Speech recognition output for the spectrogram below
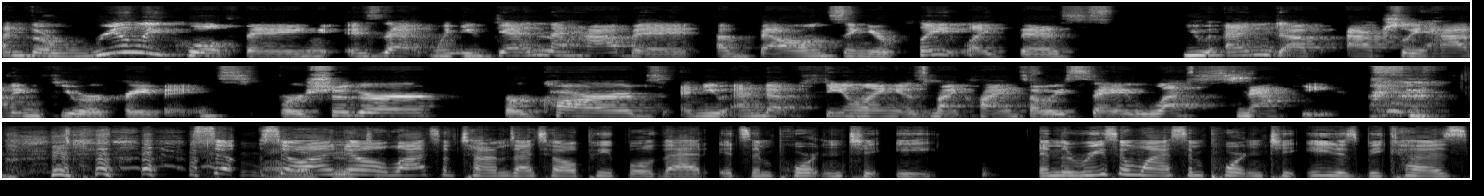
And the really cool thing is that when you get in the habit of balancing your plate like this, you end up actually having fewer cravings for sugar, for carbs, and you end up feeling, as my clients always say, less snacky. So, I so like I know too. lots of times I tell people that it's important to eat. And the reason why it's important to eat is because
